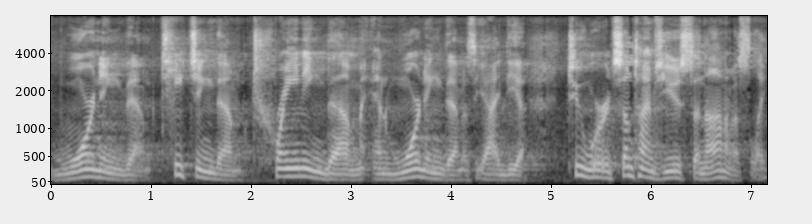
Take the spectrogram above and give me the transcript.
warning them, teaching them, training them, and warning them is the idea two words sometimes used synonymously.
